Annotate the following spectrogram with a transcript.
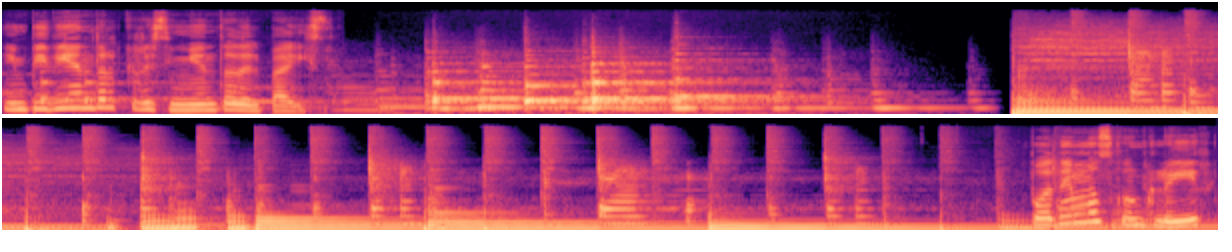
impidiendo el crecimiento del país. Podemos concluir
